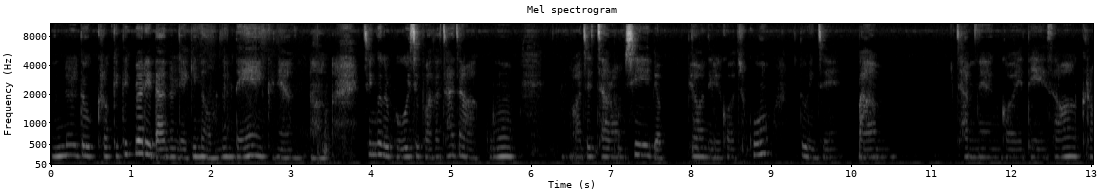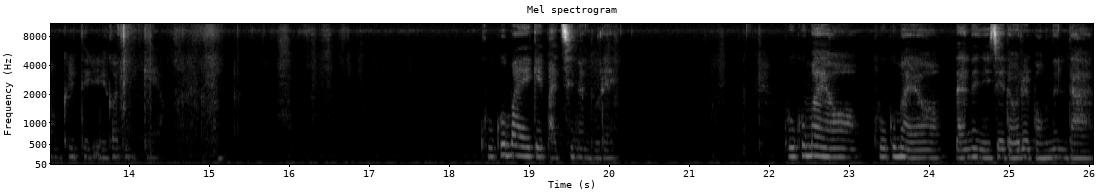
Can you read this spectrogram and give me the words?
오늘도 그렇게 특별히 나눌 얘기는 없는데 그냥 친구들 보고 싶어서 찾아왔고 어제처럼 시 몇 편 읽어주고 또 이제 마음 잡는 거에 대해서 그런 글들 읽어드릴게요. 고구마에게 바치는 노래 고구마여 고구마여 나는 이제 너를 먹는다.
